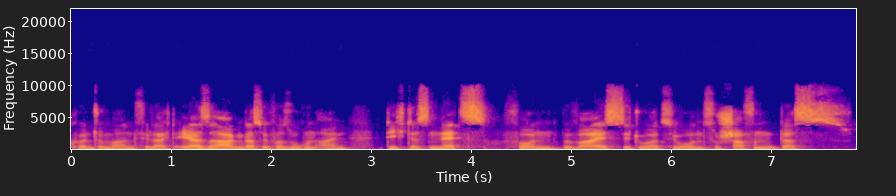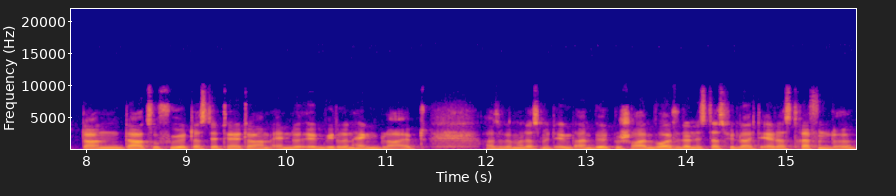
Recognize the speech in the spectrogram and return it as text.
könnte man vielleicht eher sagen, dass wir versuchen, ein dichtes Netz von Beweissituationen zu schaffen, das dann dazu führt, dass der Täter am Ende irgendwie drin hängen bleibt. Also wenn man das mit irgendeinem Bild beschreiben wollte, dann ist das vielleicht eher das Treffende.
